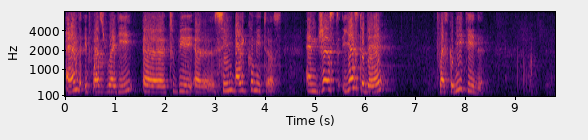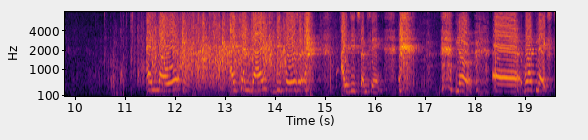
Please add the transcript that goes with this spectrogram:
and it was ready uh, to be uh, seen by committers. And just yesterday, it was committed. And now I can die because I did something. no. Uh, what next?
